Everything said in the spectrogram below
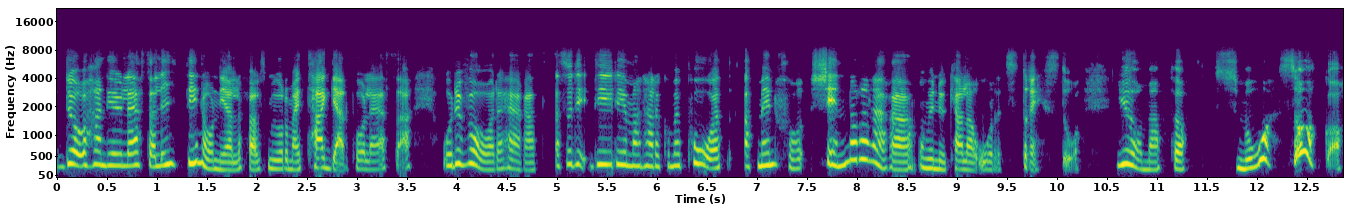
då hann jag ju läsa lite i någon i alla fall som gjorde mig taggad på att läsa. Och det var det här att, alltså det, det är det man hade kommit på att, att människor känner den här, om vi nu kallar ordet stress då, gör man för små saker.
